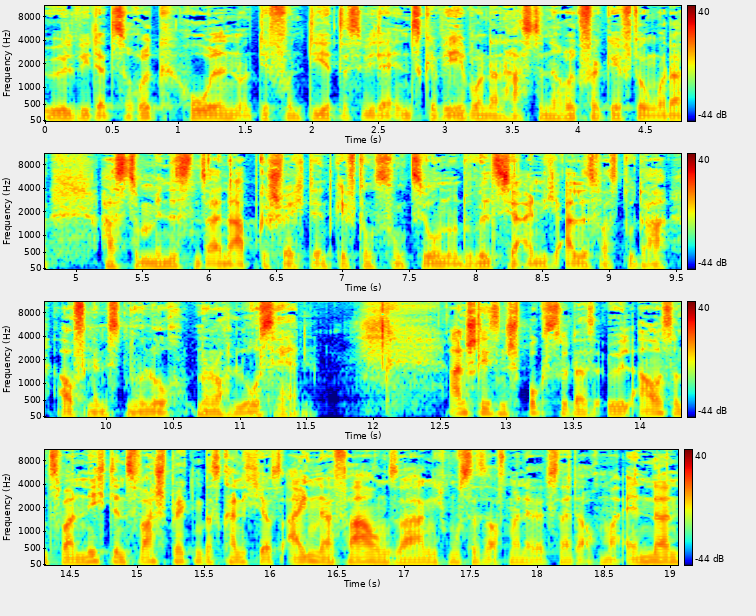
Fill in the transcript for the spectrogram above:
Öl wieder zurückholen und diffundiert es wieder ins Gewebe und dann hast du eine Rückvergiftung oder hast du mindestens eine abgeschwächte Entgiftungsfunktion und du willst ja eigentlich alles, was du da aufnimmst, nur noch, nur noch loswerden. Anschließend spuckst du das Öl aus und zwar nicht ins Waschbecken. Das kann ich dir aus eigener Erfahrung sagen. Ich muss das auf meiner Webseite auch mal ändern.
